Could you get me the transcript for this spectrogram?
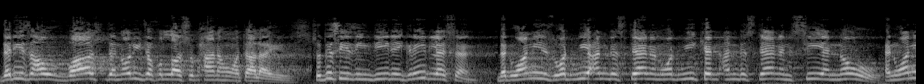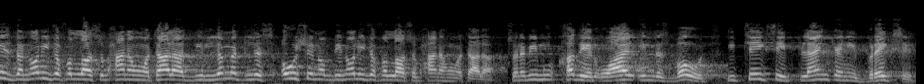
That is how vast the knowledge of Allah subhanahu wa ta'ala is. So this is indeed a great lesson. That one is what we understand and what we can understand and see and know. And one is the knowledge of Allah subhanahu wa ta'ala, the limitless ocean of the knowledge of Allah subhanahu wa ta'ala. So Nabi Khadir, while in this boat, he takes a plank and he breaks it.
